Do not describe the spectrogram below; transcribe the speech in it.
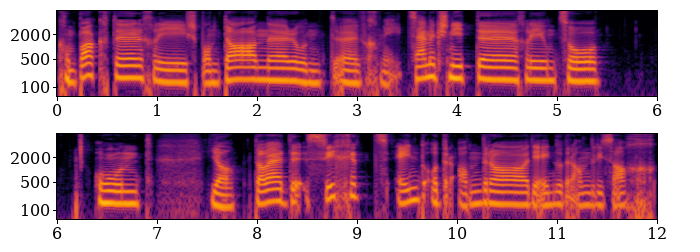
kompakter, ein bisschen spontaner und äh, einfach mehr zusammengeschnitten ein bisschen und so. Und ja, da werden sicher das ein oder andere, die ein oder andere Sache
